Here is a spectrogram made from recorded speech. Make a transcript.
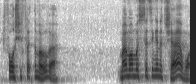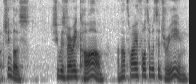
before she flipped them over, my mom was sitting in a chair watching us. She was very calm, and that's why I thought it was a dream.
